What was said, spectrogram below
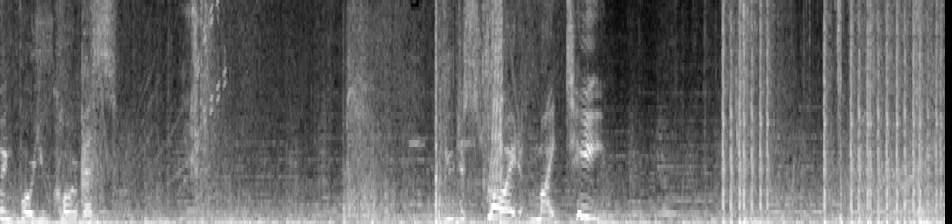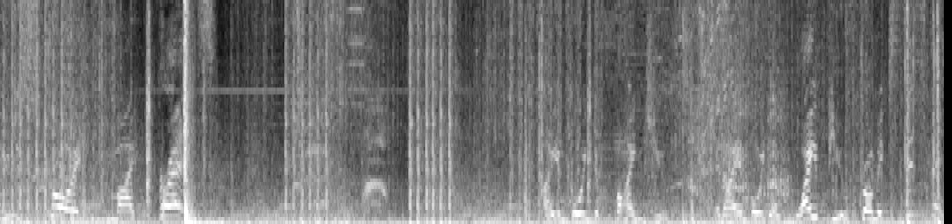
Coming for you, Corvus. You destroyed my team. You destroyed my friends. I am going to find you, and I am going to wipe you from existence.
